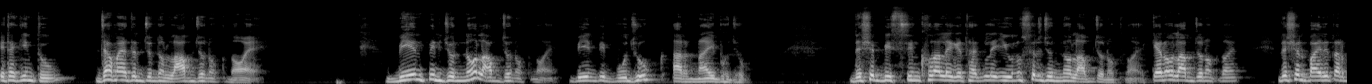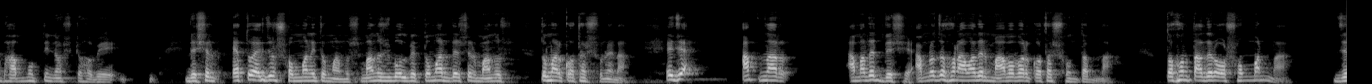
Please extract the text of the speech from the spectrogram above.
এটা কিন্তু জামায়াতের জন্য লাভজনক নয়। বিএনপির জন্য লাভজনক নয়। বিএনপি বুঝুক আর নাই বুঝুক। দেশে বিশৃঙ্খলা লেগে থাকলে ইউনুসের জন্য লাভজনক নয়। কেন লাভজনক নয়? দেশের বাইরে তার ভাবমূর্তি নষ্ট হবে। দেশের এত একজন সম্মানিত মানুষ মানুষ বলবে, তোমার দেশের মানুষ তোমার কথা শুনে না। এই যে আপনার, আমাদের দেশে, আমরা যখন আমাদের মা বাবার কথা শুনতাম না, তখন তাদের অসম্মান না, যে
